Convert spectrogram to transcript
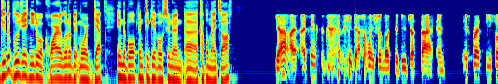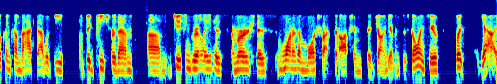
Do the Blue Jays need to acquire a little bit more depth in the bullpen to give Osuna uh, a couple nights off? Yeah, I, I think they definitely should look to do just that. And if Brett Cecil can come back, that would be a big piece for them. Um, Jason Grilli has emerged as one of the more trusted options that John Gibbons is going to. But yeah, I,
